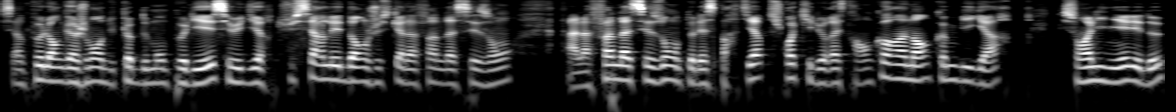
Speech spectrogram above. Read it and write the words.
c'est un peu l'engagement du club de Montpellier, c'est lui dire tu serres les dents jusqu'à la fin de la saison. À la fin de la saison, on te laisse partir. Je crois qu'il lui restera encore un an, comme Bigard. Ils sont alignés les deux.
